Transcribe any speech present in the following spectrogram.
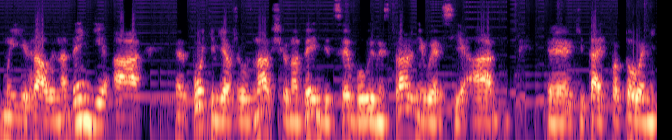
ми її грали на Денді, а е, потім я вже узнав, що на Денді це були не справжні версії, а е, китай, портовані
